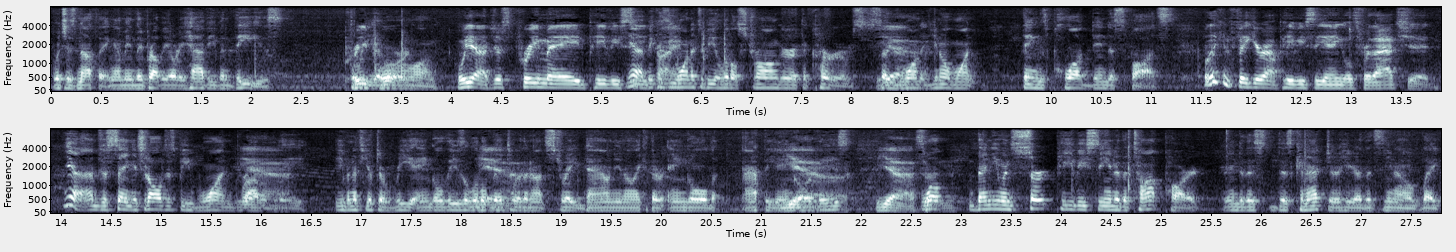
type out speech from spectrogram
Which is nothing. I mean, they probably already have even these. Pre-poured. along. Well, yeah, just pre-made PVC. Yeah, because type. you want it to be a little stronger at the curves. So Yeah. you want it, you don't want things plugged into spots. Well, they can figure out PVC angles for that shit. Yeah, I'm just saying it should all just be one probably. Yeah. Even if you have to re-angle these a little bit to where they're not straight down, you know, like they're angled at the angle Yeah. of these. Yeah. Well, then you insert PVC into the top part, into this this connector here that's, you know, like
